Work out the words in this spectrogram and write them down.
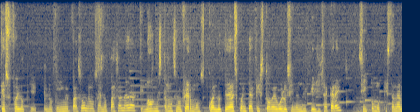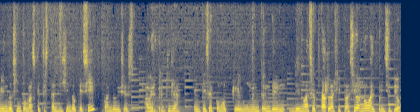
que eso fue lo que, lo que a mí me pasó, ¿no? O sea, no pasa nada, que no, no estamos enfermos. Cuando te das cuenta que esto va evolucionando y que dices, ah, caray, sí, como que están habiendo síntomas que te están diciendo que sí, cuando dices, a ver, tranquila, empieza como que el momento en de, de no aceptar la situación, ¿no? Al principio,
